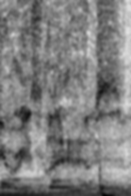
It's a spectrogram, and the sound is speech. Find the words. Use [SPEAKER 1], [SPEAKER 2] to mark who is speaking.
[SPEAKER 1] Furious Labs.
